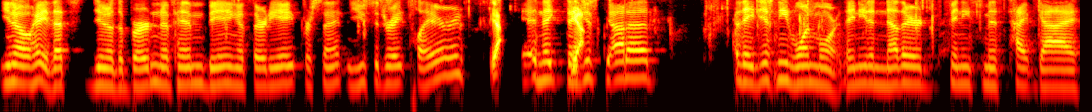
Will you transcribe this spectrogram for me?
you know, hey, that's, you know, the burden of him being a 38% usage rate player. Yeah. And they, they Yeah. just gotta, they just need one more. They need another Finney Smith type guy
